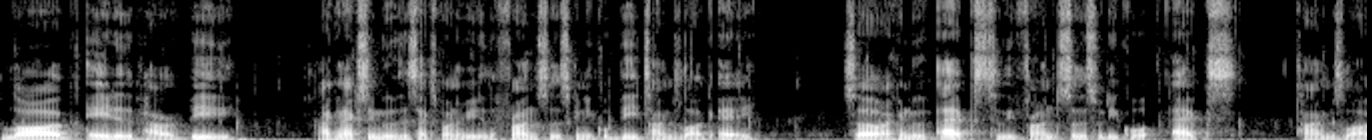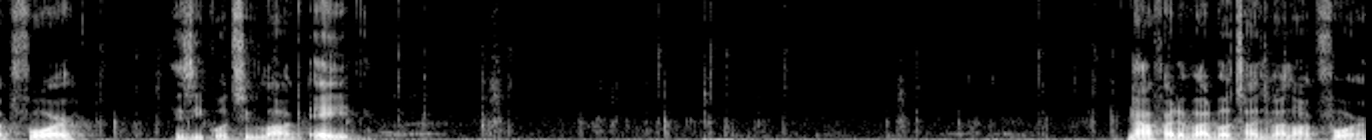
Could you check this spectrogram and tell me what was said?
log a to the power of b, I can actually move this exponent of b to the front, so this can equal b times log a. So I can move x to the front, so this would equal x times log 4 is equal to log 8. Now if I divide both sides by log 4,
